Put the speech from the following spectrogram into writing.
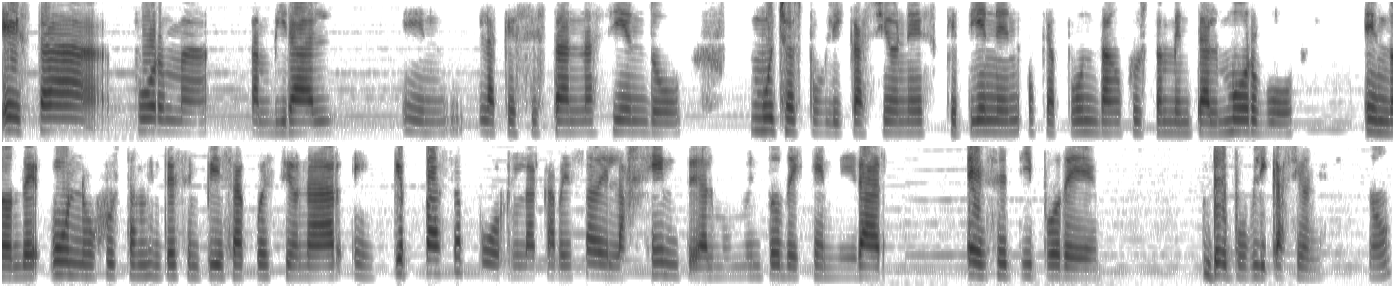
esta forma tan viral en la que se están haciendo muchas publicaciones que tienen o que apuntan justamente al morbo, en donde uno justamente se empieza a cuestionar en qué pasa por la cabeza de la gente al momento de generar ese tipo de, de publicaciones, ¿no?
